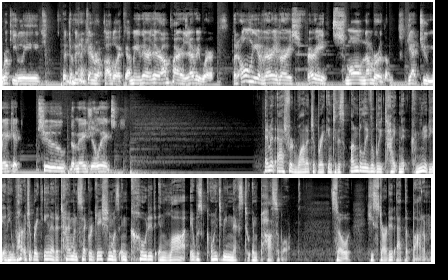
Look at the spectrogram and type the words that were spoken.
Rookie League, the Dominican Republic. I mean, there, there are umpires everywhere, but only a very, very, very small number of them get to make it to the major leagues. Emmett Ashford wanted to break into this unbelievably tight knit community, and he wanted to break in at a time when segregation was encoded in law. It was going to be next to impossible. So he started at the bottom.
